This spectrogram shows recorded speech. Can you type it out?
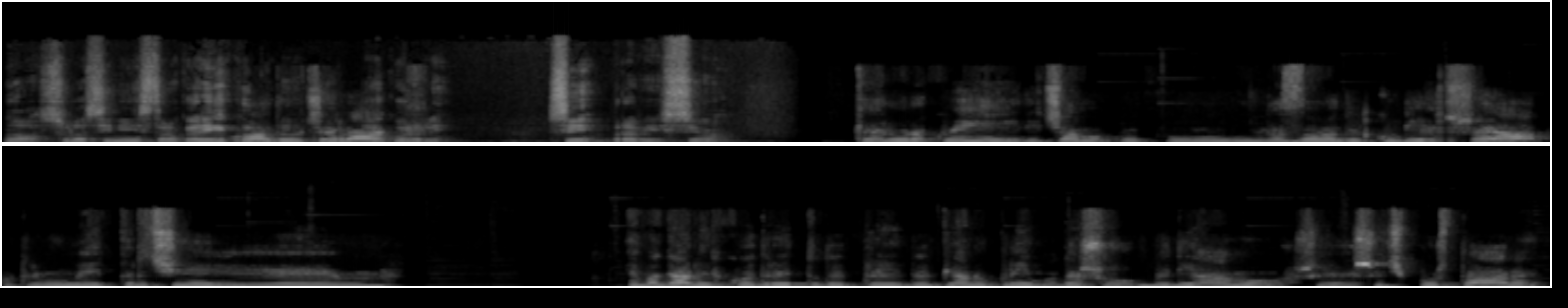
No, sulla sinistra. È quello dove lì. il È rack. quello lì. Sì, bravissimo. che allora qui, diciamo, nella zona del QDSA potremmo metterci e, e magari il quadretto del, pre- del, piano primo, adesso vediamo se, se ci può stare,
